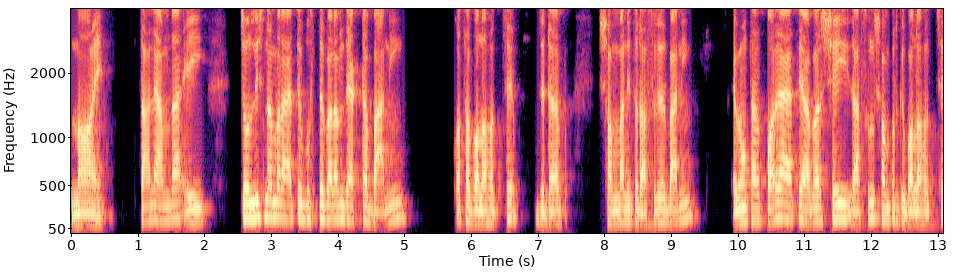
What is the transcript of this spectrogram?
নয়। তাহলে আমরা এই চল্লিশ নম্বর আয়াতে বুঝতে পারলাম যে একটা বাণী কথা বলা হচ্ছে, যেটা সম্মানিত রাসুলের বাণী, এবং তার পরের আয়াতে আবার সেই রাসুল সম্পর্কে বলা হচ্ছে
